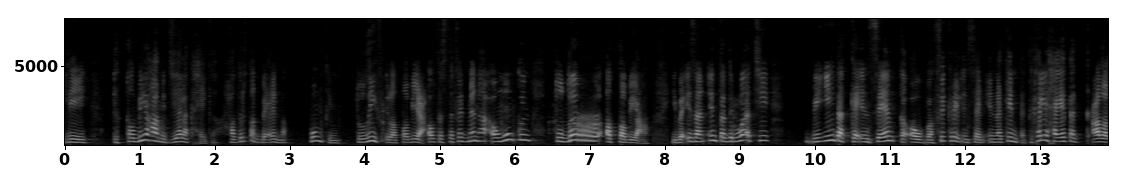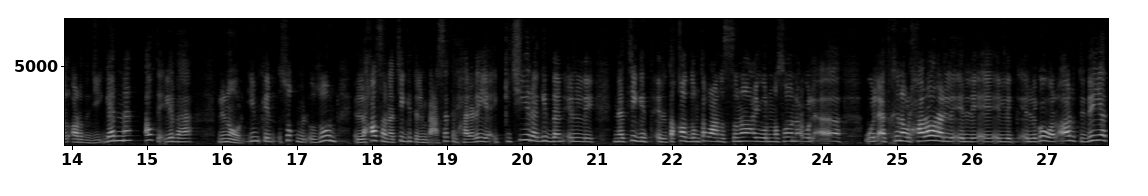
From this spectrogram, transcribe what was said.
ليه؟ الطبيعة مديالك حاجة. حضرتك بعلمك ممكن تضيف إلى الطبيعة أو تستفيد منها أو ممكن تضر الطبيعة. يبقى إذا أنت دلوقتي بإيدك كإنسان أو بفكر الإنسان إنك أنت تخلي حياتك على الأرض دي جنة أو تقلبها لنار. يمكن ثقب الأوزون اللي حصل نتيجة الانبعاثات الحرارية الكتيرة جدا اللي نتيجة التقدم طبعا الصناعي والمصانع والأدخنة والحرارة اللي اللي اللي, جوه الأرض ديت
